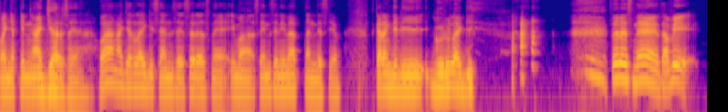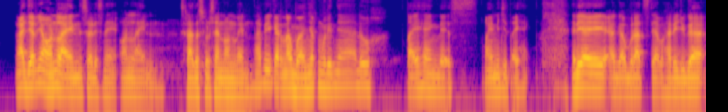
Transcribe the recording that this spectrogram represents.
banyakin ngajar saya. Wah, ngajar lagi sensei. Des ne, ima sensei ni natan des yo. Sekarang jadi guru lagi. des ne, tapi ngajarnya online, des ne, online. 100% online. Tapi karena banyak muridnya, aduh, taiheng des. Main ini taiheng. Jadi agak berat setiap hari juga.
